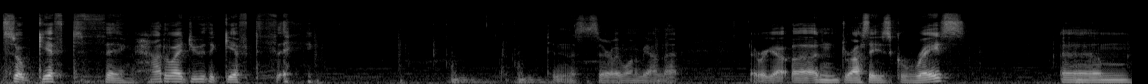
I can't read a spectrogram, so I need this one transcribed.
so gift thing. How do I do the gift thing? Didn't necessarily want to be on that. There we go. Uh, Grace. Um,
